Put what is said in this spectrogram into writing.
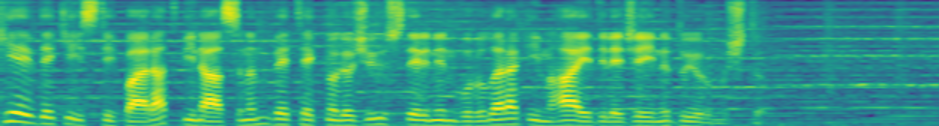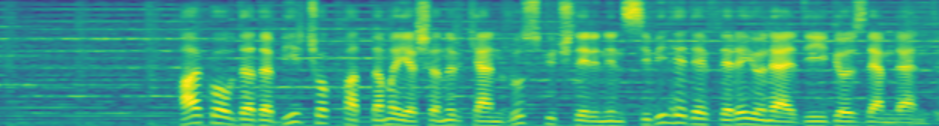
Kiev'deki istihbarat binasının ve teknoloji üslerinin vurularak imha edileceğini duyurmuştu. Harkov'da da birçok patlama yaşanırken Rus güçlerinin sivil hedeflere yöneldiği gözlemlendi.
